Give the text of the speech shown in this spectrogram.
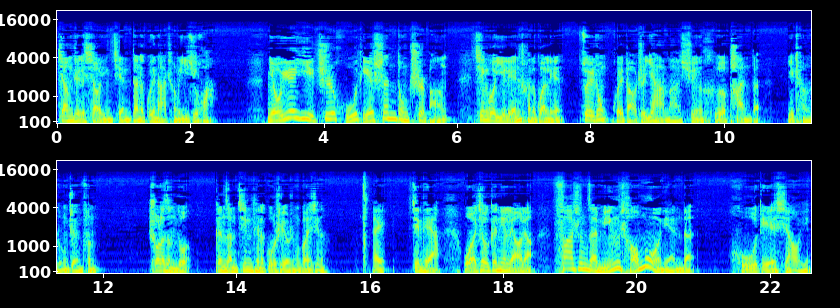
将这个效应简单的归纳成了一句话：纽约一只蝴蝶扇动翅膀，经过一连串的关联，最终会导致亚马逊河畔的一场龙卷风。说了这么多，跟咱们今天的故事有什么关系呢？哎，今天啊，我就跟您聊聊发生在明朝末年的蝴蝶效应。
